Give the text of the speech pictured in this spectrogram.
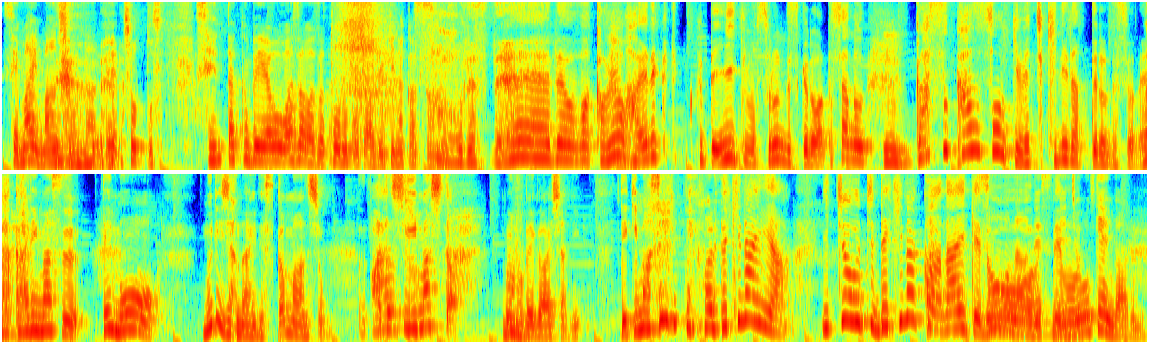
狭いマンションなんで ちょっと洗濯部屋をわざわざ取ることはできなかったんです。そうですね。でもまあ髪も生えにくていい気もするんですけど私あの、うん、ガス乾燥機めっちゃ気になってるんですよね。わかります。でも無理じゃないですかマンション。私言いました。リノベ会社に、うん、できませんって言われてできないや。一応うちできなくはないけどそうなんですね。条件がある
